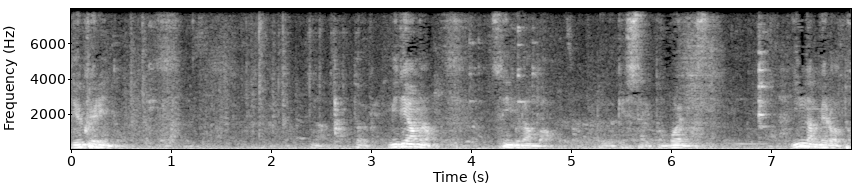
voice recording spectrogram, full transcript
デューク・エリントンというわけ？でミディアムのスイングナンバーをお届けしたいと思います。インナーメロート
